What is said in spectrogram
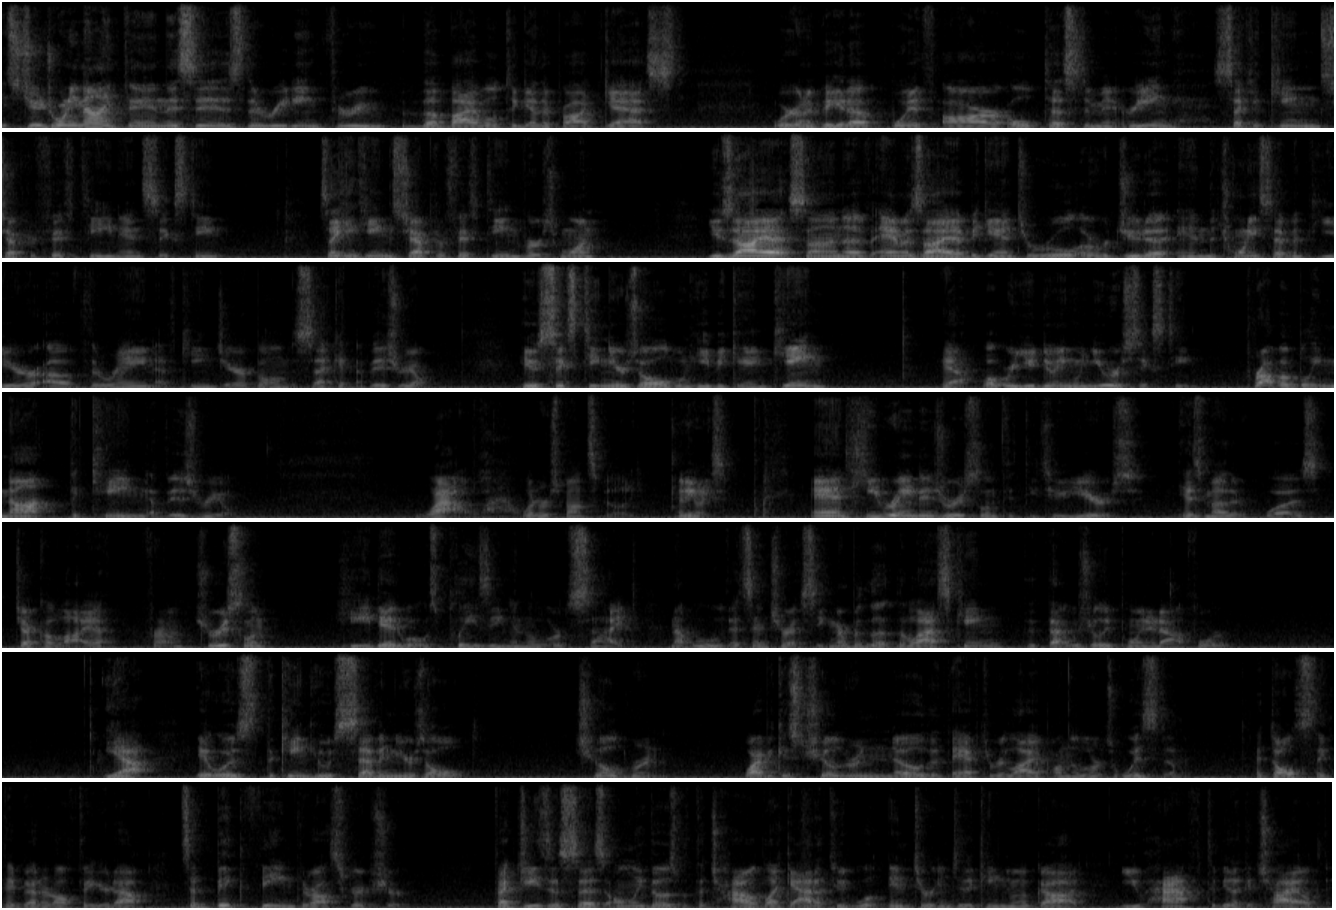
It's June 29th, and this is the Reading Through the Bible Together podcast. We're going to pick it up with our Old Testament reading, 2 Kings chapter 15 and 16. 2 Kings chapter 15, verse 1. Uzziah, son of Amaziah, began to rule over Judah in the 27th year of the reign of King Jeroboam II of Israel. He was 16 years old when he became king. Yeah, what were you doing when you were 16? Probably not the king of Israel. Wow, what a responsibility. Anyways, and he reigned in Jerusalem 52 years. His mother was Jecoliah from Jerusalem. He did what was pleasing in the Lord's sight. Now, ooh, that's interesting. Remember the, the last king that that was really pointed out for? Yeah, it was the king who was seven years old. Children. Why? Because children know that they have to rely upon the Lord's wisdom. Adults think they've got it all figured out. It's a big theme throughout Scripture fact, Jesus says only those with a childlike attitude will enter into the kingdom of God. You have to be like a child,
